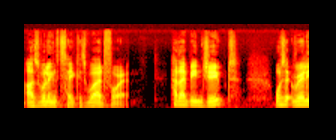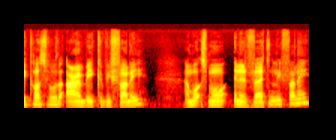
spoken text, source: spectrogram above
I was willing to take his word for it. Had I been duped? Was it really possible that R&B could be funny? And what's more, inadvertently funny?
